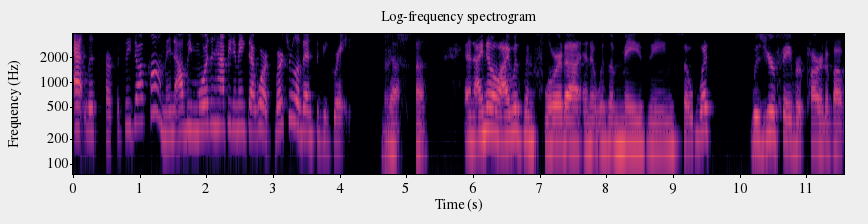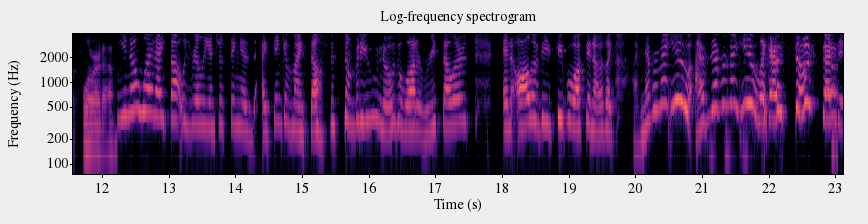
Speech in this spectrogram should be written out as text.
at listperfectly.com and i'll be more than happy to make that work virtual events would be great Nice. Yes. And I know I was in Florida and it was amazing. So, what was your favorite part about Florida? You know what I thought was really interesting is I think of myself as somebody who knows a lot of resellers, and all of these people walked in. I was like, I've never met you. I've never met you. Like I was so excited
